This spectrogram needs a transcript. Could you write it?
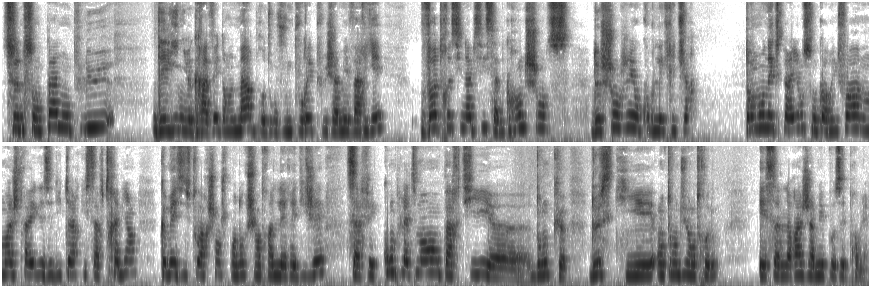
ce ne sont pas non plus des lignes gravées dans le marbre dont vous ne pourrez plus jamais varier. Votre synopsis a de grandes chances de changer au cours de l'écriture. Dans mon expérience, encore une fois, moi je travaille avec des éditeurs qui savent très bien que mes histoires changent pendant que je suis en train de les rédiger. Ça fait complètement partie euh, donc de ce qui est entendu entre nous et ça ne leur a jamais posé de problème.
